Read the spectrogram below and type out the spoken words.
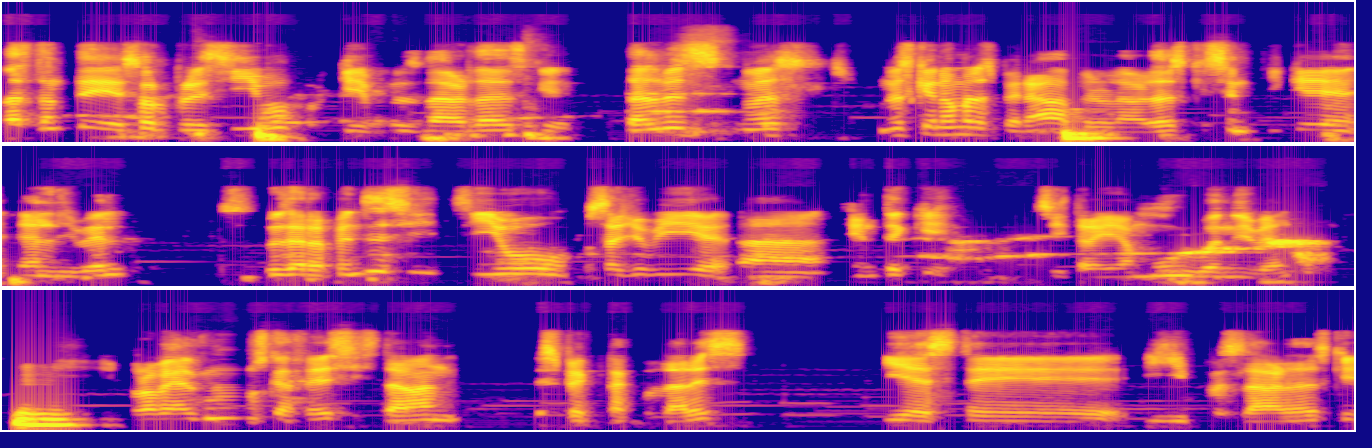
Bastante sorpresivo porque pues la verdad es que tal vez no es, no es que no me lo esperaba, pero la verdad es que sentí que el nivel, pues de repente sí, sí hubo, o sea, yo vi a gente que sí traía muy buen nivel y probé algunos cafés y estaban espectaculares y este, y pues la verdad es que,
